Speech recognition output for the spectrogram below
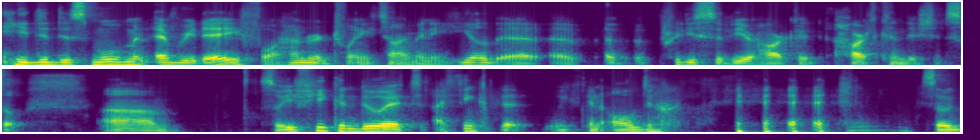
He did this movement every day for 120 time, and he healed a, a, a pretty severe heart heart condition. So, um, so if he can do it, I think that we can all do it. so,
